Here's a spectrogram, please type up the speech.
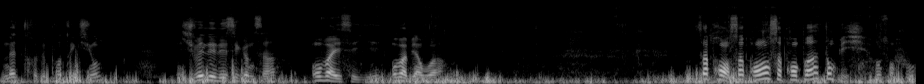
mettre de protection. Je vais les laisser comme ça. On va essayer, on va bien voir. Ça prend, ça prend, ça prend pas, tant pis, on s'en fout.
